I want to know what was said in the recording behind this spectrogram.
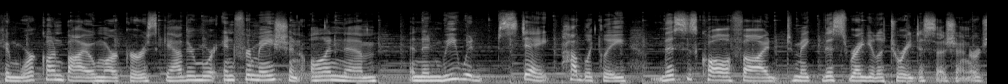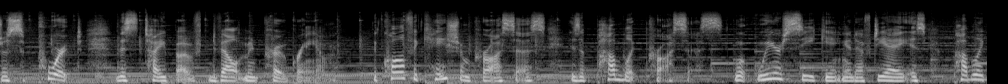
can work on biomarkers, gather more information on them, and then we would state publicly this is qualified to make this regulatory decision or to support this type of development program. The qualification process is a public process. What we are seeking at FDA is public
